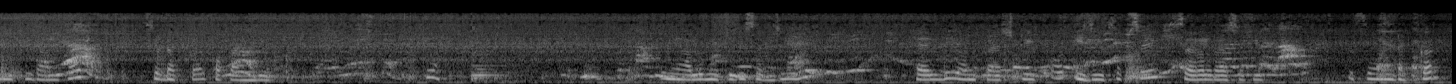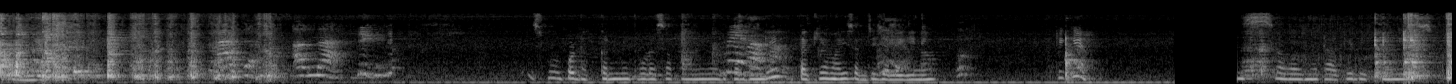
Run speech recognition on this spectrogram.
मेथी डालकर इसे ढककर पकाएँगे। ठीक है? ये आलू मेथी की सब्ज़ी है। हेल्दी एंड टेस्टी और इजी सबसे सरल रेसिपी इसे हम ढककर खाएँगे। इसमें ऊपर ढक्कन में थोड़ा सा पानी ऐड कर देंगे, ताकि हमारी सब्ज़ी जलेगी नहीं। ठीक है? उठा के देखेंगे। इसको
